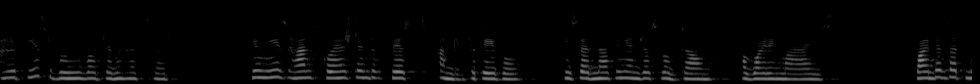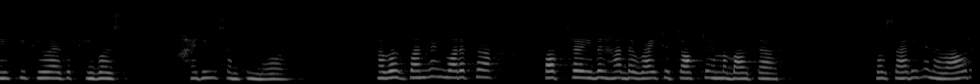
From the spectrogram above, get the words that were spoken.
I refused to believe what Jimin had said. Yoongi's hands clenched into fists under the table. He said nothing and just looked down, avoiding my eyes. Why did that make me feel as if he was hiding something more? I was wondering what if the officer even had the right to talk to him about that. Was that even allowed?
